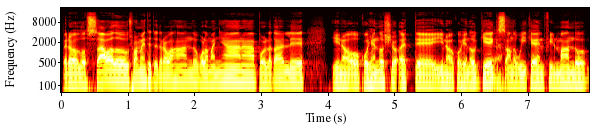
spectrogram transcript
pero los sábados usualmente estoy trabajando por la mañana, por la tarde, you know, o cogiendo show, este, you know, cogiendo gigs on the weekend, filmando.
